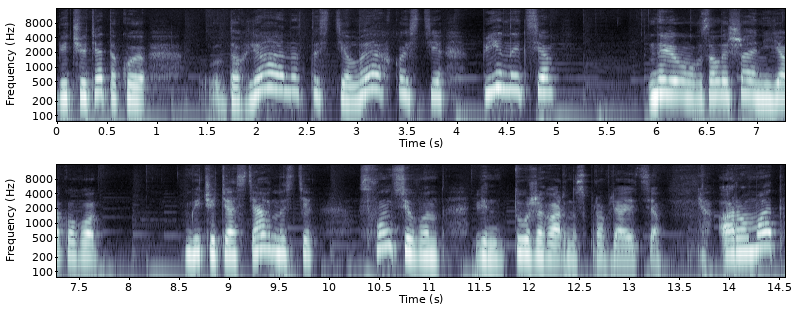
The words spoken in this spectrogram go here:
відчуття такої доглянутості, легкості, піниться, не залишає ніякого відчуття стягності. З функцією він, він дуже гарно справляється. Аромат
